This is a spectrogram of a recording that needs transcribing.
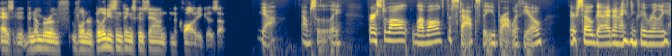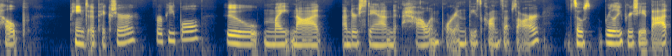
as the, the number of vulnerabilities and things goes down and the quality goes up. Yeah absolutely. First of all love all of the stats that you brought with you. They're so good and i think they really help paint a picture for people who might not understand how important these concepts are so really appreciate that.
